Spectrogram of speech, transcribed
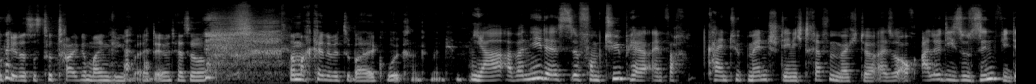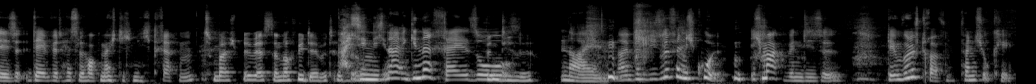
Okay, das ist total gemein gegenüber David Hasselhoff. Man macht keine Witze über alkoholkranke Menschen. Ja, aber nee, der ist äh, vom Typ her einfach kein Typ Mensch, den ich treffen möchte. Also auch alle, die so sind wie David Hasselhoff, möchte ich nicht treffen. Zum Beispiel, wer ist denn noch wie David Weiß Hasselhoff? ich nicht. Nein, generell so. Vin Diesel. Nein, nein, Vin Diesel finde ich cool. Ich mag Vin Diesel. Den würde ich treffen. Fände ich okay.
